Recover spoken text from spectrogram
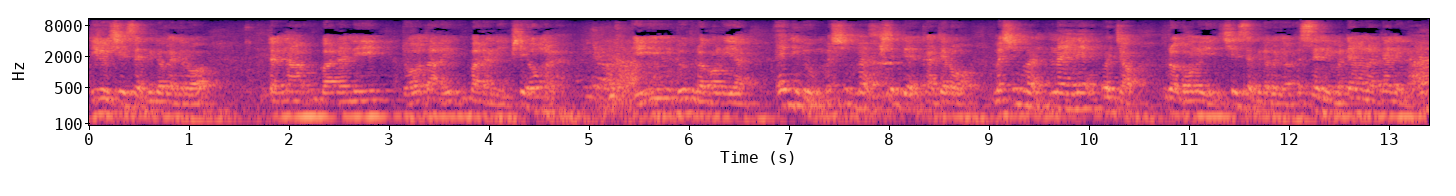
ဒီလိုရှေ့ဆက်ပြီးတော့ကျတော့တဏှာဥပါဒဏ်တွေဒေါသတွေဥပါဒဏ်တွေဖြစ်အောင်မလားအေးတို့သူတော်ကောင်းတွေကအဲ့ဒီလိုမရှိမှဖြစ်တဲ့အခါကျတော့မရှိမှနိုင်တဲ့အတွက်ကြောင့် သူတော်ကောင်းတွေရှေ့ဆက်ပြီးတော့ကျတော့အစင်တွေမတန်းမလားတန်းနေလား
